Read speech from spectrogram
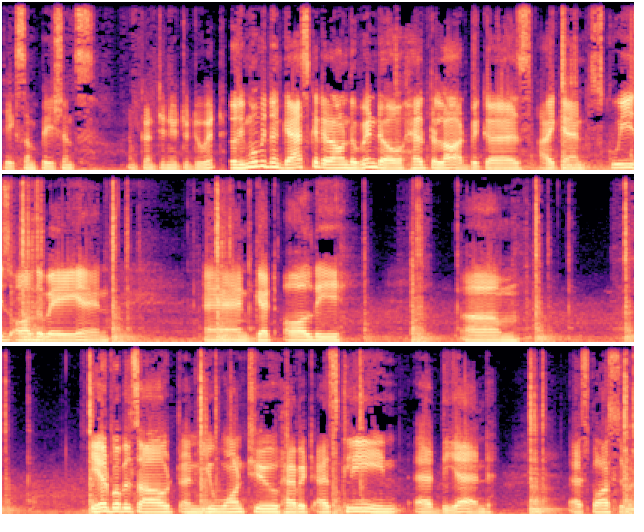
Take some patience and continue to do it. So removing the gasket around the window helped a lot because I can squeeze all the way in and get all the um, air bubbles out and you want to have it as clean at the end as possible.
